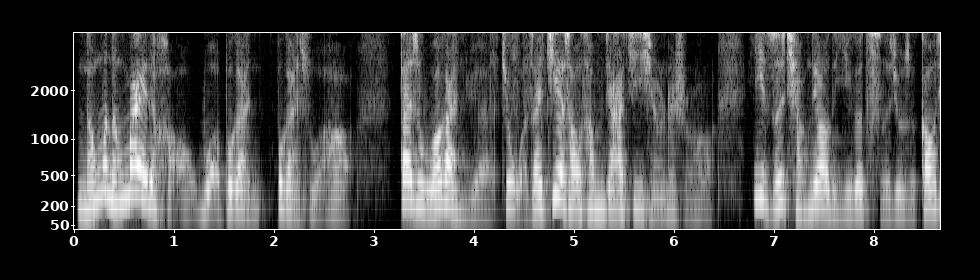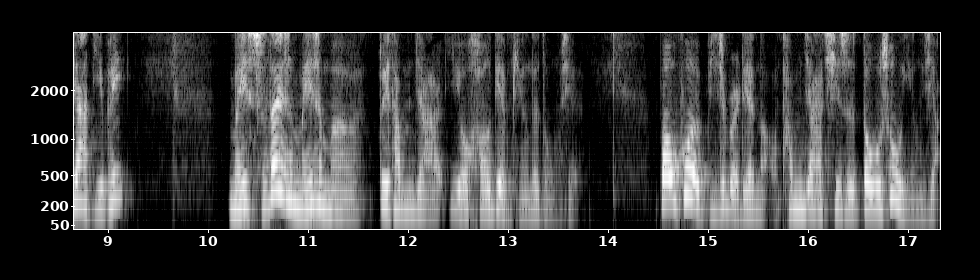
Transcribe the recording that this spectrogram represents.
能不能卖得好，我不敢不敢说啊。但是我感觉，就我在介绍他们家机型的时候，一直强调的一个词就是高价低配，没实在是没什么对他们家有好点评的东西。包括笔记本电脑，他们家其实都受影响。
